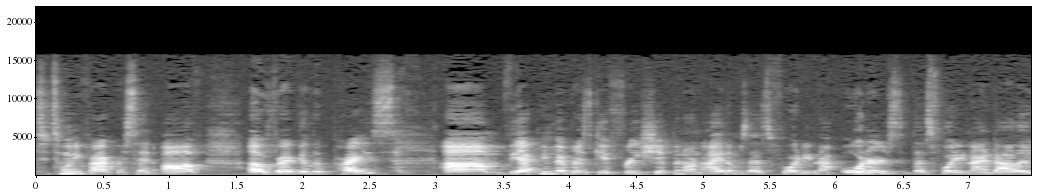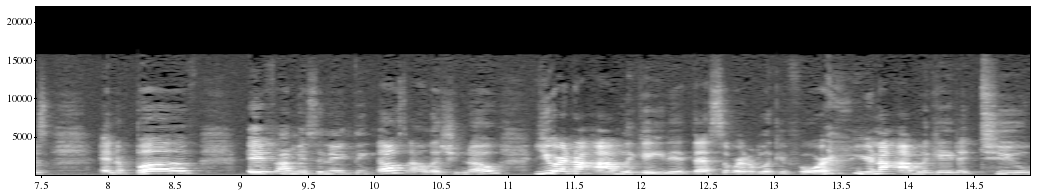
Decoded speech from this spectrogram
to 25% off of regular price. Um, VIP members get free shipping on items that's 49 orders that's $49 and above. If I'm missing anything else, I'll let you know. You are not obligated, that's the word I'm looking for. You're not obligated to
